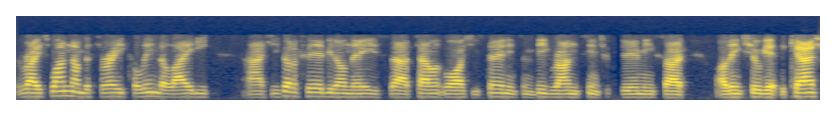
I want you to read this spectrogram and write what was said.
race one, number three, Kalinda Lady. Uh, she's got a fair bit on these uh, talent wise. She's turned in some big runs since resuming, so I think she'll get the cash.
